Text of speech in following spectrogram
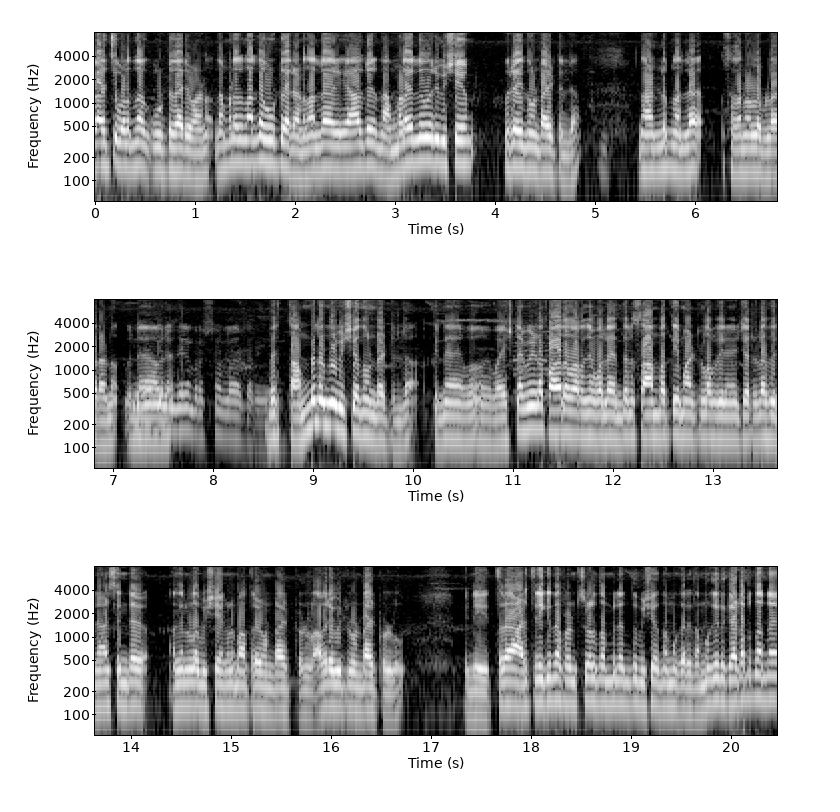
കളിച്ച് വളർന്ന കൂട്ടുകാരുമാണ്. നമ്മൾ നല്ല കൂട്ടുകാരാണ്. നല്ല യാതൊരു നമ്മളതിലും ഒരു വിഷയം ഒരു ഇതൊന്നും ഉണ്ടായിട്ടില്ല നാട്ടിലും നല്ല സഹകരണമുള്ള പിള്ളേരാണ്. പിന്നെ അവർ ഇവർ തമ്മിലൊന്നും വിഷയമൊന്നും ഉണ്ടായിട്ടില്ല. പിന്നെ വൈഷ്ണവിയുടെ ഫാദർ പറഞ്ഞ പോലെ എന്തെങ്കിലും സാമ്പത്തികമായിട്ടുള്ള ചെറുകിട ഫിനാൻസിന്റെ അങ്ങനെയുള്ള വിഷയങ്ങൾ മാത്രമേ ഉണ്ടായിട്ടുള്ളൂ അവരെ വീട്ടിലുണ്ടായിട്ടുള്ളൂ. പിന്നെ ഇത്ര അടുത്തിരിക്കുന്ന ഫ്രണ്ട്സുകൾ തമ്മിൽ എന്ത് വിഷയം നമുക്കറിയാം. നമുക്കിത് കേട്ടപ്പോൾ തന്നെ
